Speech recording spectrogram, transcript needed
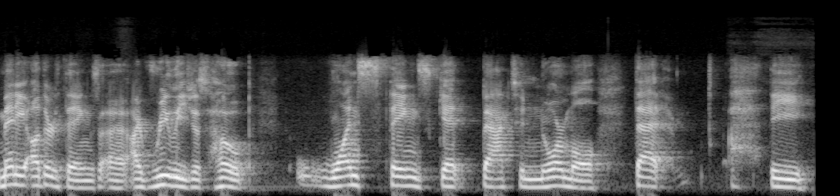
many other things, uh, I really just hope once things get back to normal that uh, the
